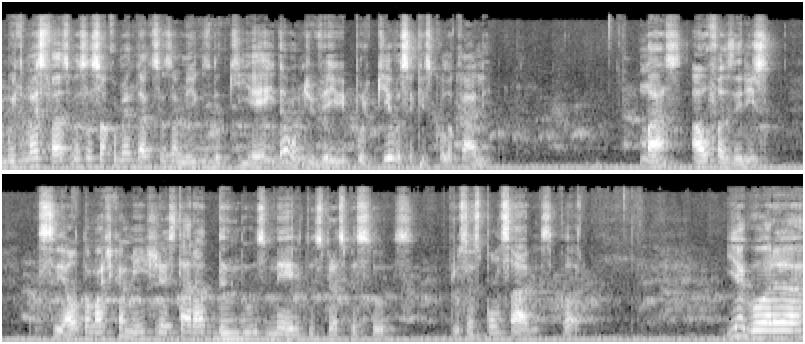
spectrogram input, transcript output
É muito mais fácil você só comentar com seus amigos do que é e de onde veio e por que você quis colocar ali. Mas, ao fazer isso, você automaticamente já estará dando os méritos para as pessoas, para os responsáveis, claro. E agora,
